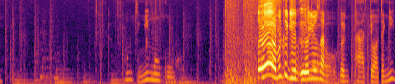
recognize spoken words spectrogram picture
้ มนี่กูซ้ำอย่างเดียวมีอีกบ่ละหมออ้านี่จะสามารถนั่งดูแบบนี้นี่เห็นกูซ้ำอุ้ยซ้ำซอยซ้ำซอยเดี๋ยวตัวเดียวอยูหันอยูหันอยูหันบักสงแดงบักเสียแดงอยูหันกูสิยิงมึงมึงสิยิงโมกู เออ มันก็ยืนเอออยู่สันเอินถาจอทั้งยิง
